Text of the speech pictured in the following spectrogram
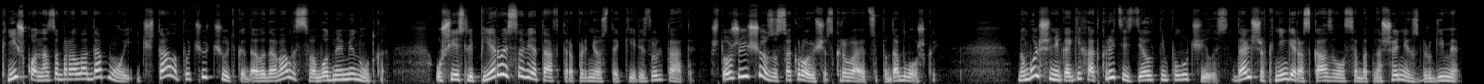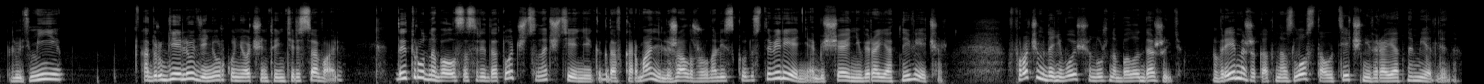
Книжку она забрала домой и читала по чуть-чуть, когда выдавалась свободная минутка. Уж если первый совет автора принес такие результаты, что же еще за сокровища скрываются под обложкой? Но больше никаких открытий сделать не получилось. Дальше в книге рассказывалось об отношениях с другими людьми, а другие люди Нюрку не очень-то интересовали. Да и трудно было сосредоточиться на чтении, когда в кармане лежало журналистское удостоверение, обещая невероятный вечер. Впрочем, до него еще нужно было дожить. Время же, как назло, стало течь невероятно медленно.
